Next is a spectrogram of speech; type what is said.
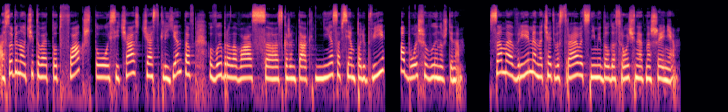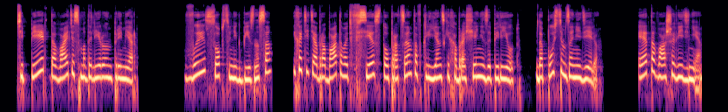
Особенно учитывая тот факт, что сейчас часть клиентов выбрала вас, э, скажем так, не совсем по любви, а больше вынужденно. Самое время начать выстраивать с ними долгосрочные отношения. Теперь давайте смоделируем пример. Вы собственник бизнеса и хотите обрабатывать все 100% клиентских обращений за период, допустим, за неделю. Это ваше видение.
